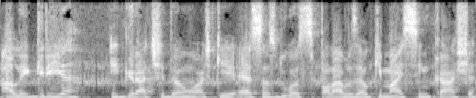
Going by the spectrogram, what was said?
alegria e gratidão. Acho que essas duas palavras é o que mais se encaixa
